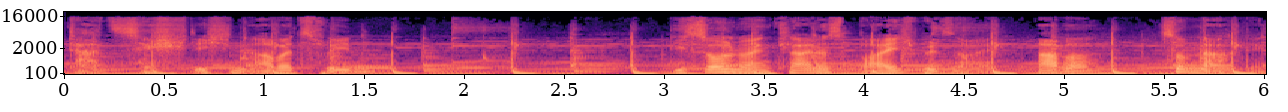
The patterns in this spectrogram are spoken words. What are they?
tatsächlich den Arbeitsfrieden? Dies soll nur ein kleines Beispiel sein, aber zum Nachdenken.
